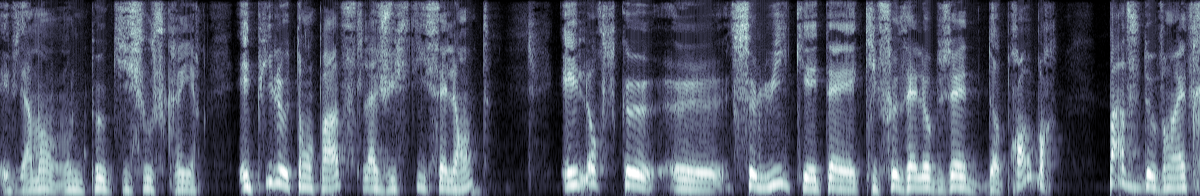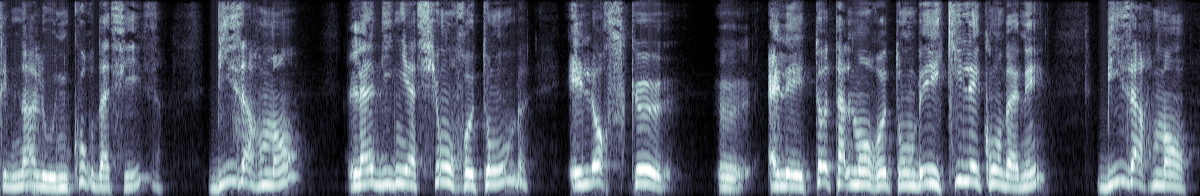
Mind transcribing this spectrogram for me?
évidemment, on ne peut qu'y souscrire. Et puis le temps passe, la justice est lente, et lorsque euh, celui qui, était, qui faisait l'objet d'opprobre passe devant un tribunal ou une cour d'assises, bizarrement, l'indignation retombe et lorsque euh, elle est totalement retombée et qu'il est condamné, bizarrement,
